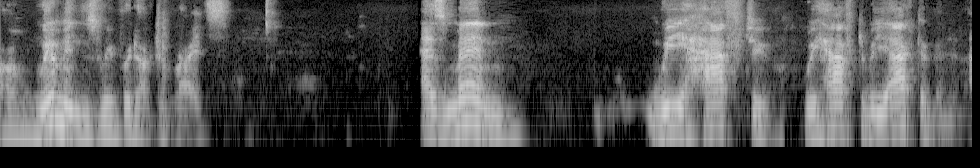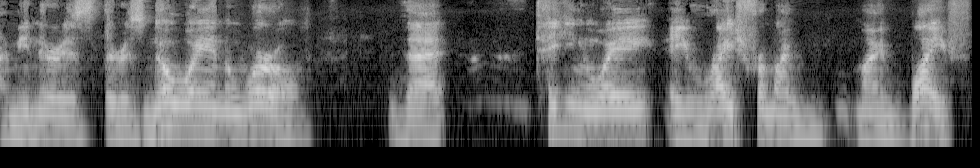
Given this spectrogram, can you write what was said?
are women's reproductive rights, as men, we have to, we have to be active in it. I mean, there is, there is no way in the world that taking away a right from my, my wife,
